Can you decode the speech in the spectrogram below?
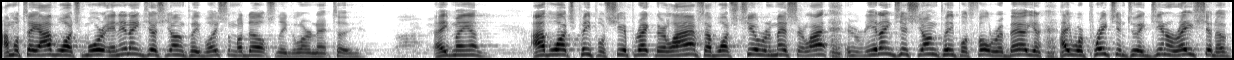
I'm going to tell you, I've watched more, and it ain't just young people. Some adults need to learn that too. Amen. I've watched people shipwreck their lives. I've watched children mess their life. It ain't just young people, it's full of rebellion. Hey, we're preaching to a generation of,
